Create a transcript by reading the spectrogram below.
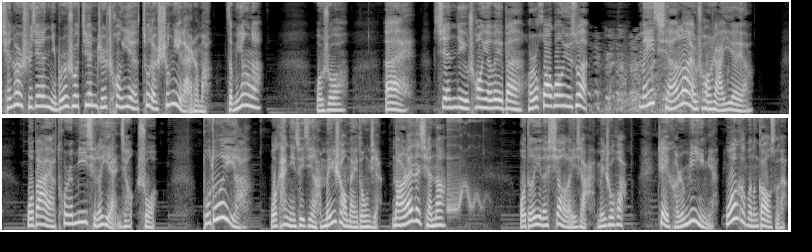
前段时间你不是说兼职创业做点生意来着吗？怎么样了？我说，哎，先帝创业未半，而花光预算，没钱了还创啥业呀？我爸呀突然眯起了眼睛说：“不对呀，我看你最近啊没少买东西，哪来的钱呢？”我得意的笑了一下，没说话。这可是秘密，我可不能告诉他。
